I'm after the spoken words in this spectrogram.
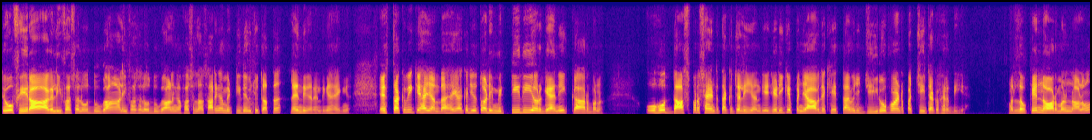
ਤੇ ਉਹ ਫੇਰ ਆ ਅਗਲੀ ਫਸਲ ਉਦੋਂ ਗਾਂ ਵਾਲੀ ਫਸਲ, ਉਦੋਂ ਗਾਂ ਵਾਲੀਆਂ ਫਸਲਾਂ ਸਾਰੀਆਂ ਮਿੱਟੀ ਦੇ ਵਿੱਚੋਂ ਤੱਤ ਲੈਂਦੀਆਂ ਰਹਿੰਦੀਆਂ ਹੈਗੀਆਂ। ਇਸ ਤੱਕ ਵੀ ਕਿਹਾ ਜਾਂਦਾ ਹੈਗਾ ਕਿ ਜਦੋਂ ਤੁਹਾਡੀ ਮਿੱਟੀ ਦੀ ਆਰਗੈਨਿਕ ਕਾਰਬਨ ਉਹ 10% ਤੱਕ ਚਲੀ ਜਾਂਦੀ ਹੈ, ਜਿਹੜੀ ਕਿ ਪੰਜਾਬ ਦੇ ਖੇਤਾਂ ਵਿੱਚ 0.25 ਤੱਕ ਫਿਰਦੀ ਹੈ। ਮਤਲਬ ਕਿ ਨਾਰਮਲ ਨਾਲੋਂ,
